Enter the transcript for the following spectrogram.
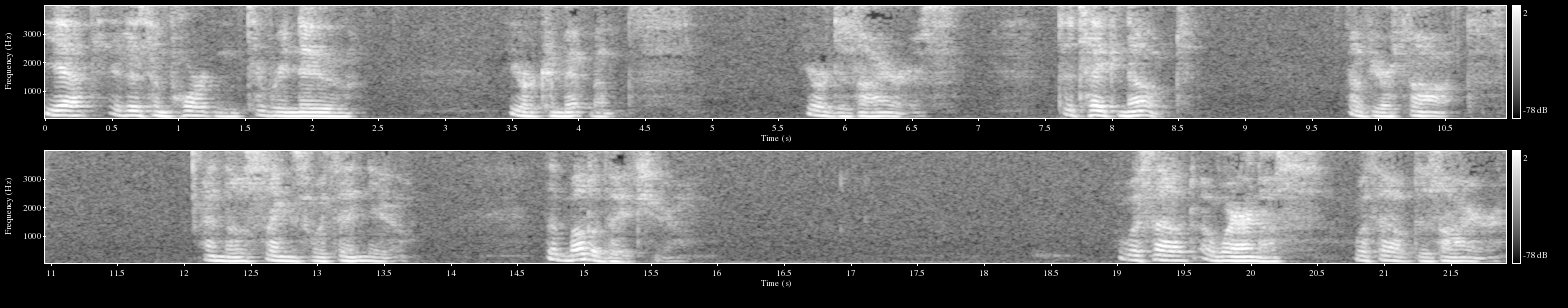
Yet it is important to renew your commitments, your desires, to take note of your thoughts and those things within you that motivate you. Without awareness, without desire,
